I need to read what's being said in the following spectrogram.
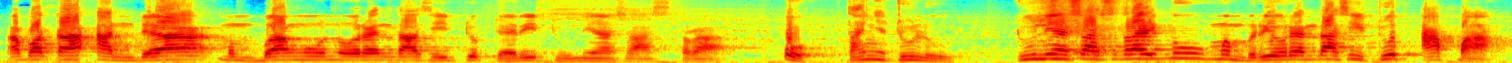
apakah Anda membangun orientasi hidup dari dunia sastra? Oh, tanya dulu, dunia sastra itu memberi orientasi hidup apa?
